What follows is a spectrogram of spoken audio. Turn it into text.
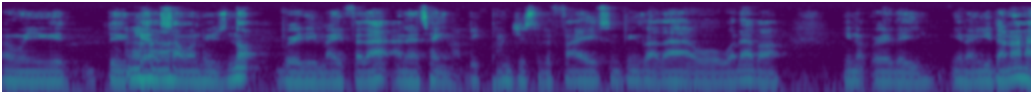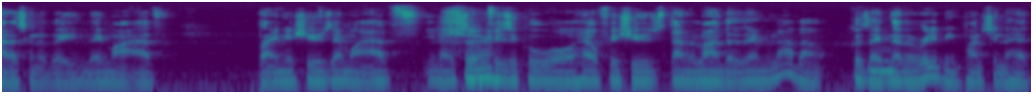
And when you do get Uh-huh. someone who's not really made for that, and they're taking like big punches to the face and things like that, or whatever, you're not really, you know, you don't know how that's going to be. They might have brain issues. They might have, you know, Sure. some physical or health issues down the line that they don't know about because they've never really been punched in the head.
